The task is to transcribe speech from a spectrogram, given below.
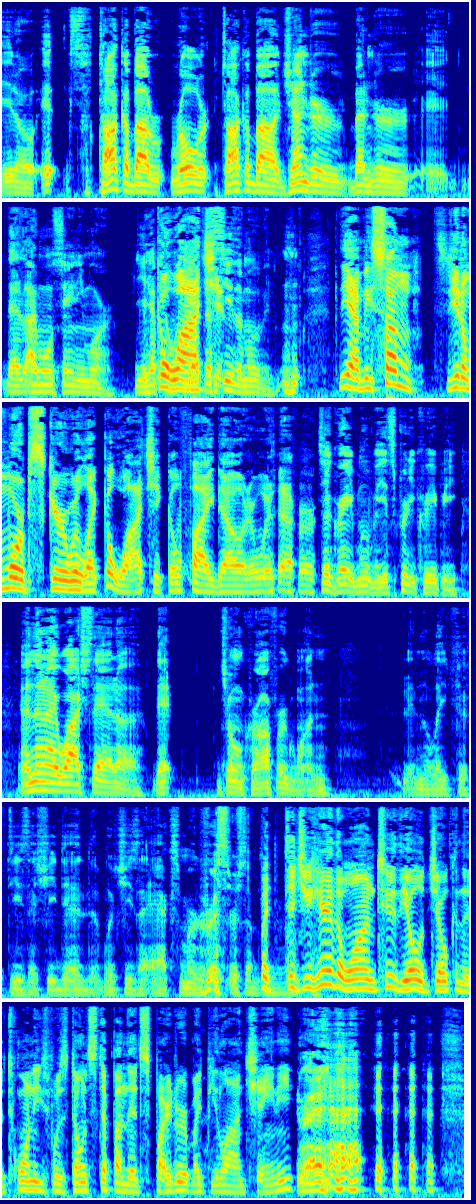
you know, it, talk about roller, talk about gender bender. eh, That I won't say anymore. You have Go to, you have watch to it. see the movie. Yeah, I mean, some you know more obscure will like go watch it, go find out, or whatever. It's a great movie. It's pretty creepy. And then I watched that uh, that Joan Crawford one in the late fifties that she did, when she's an axe murderess or something. But did you hear the one too? The old joke in the twenties was "Don't step on that spider; it might be Lon Chaney." right?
